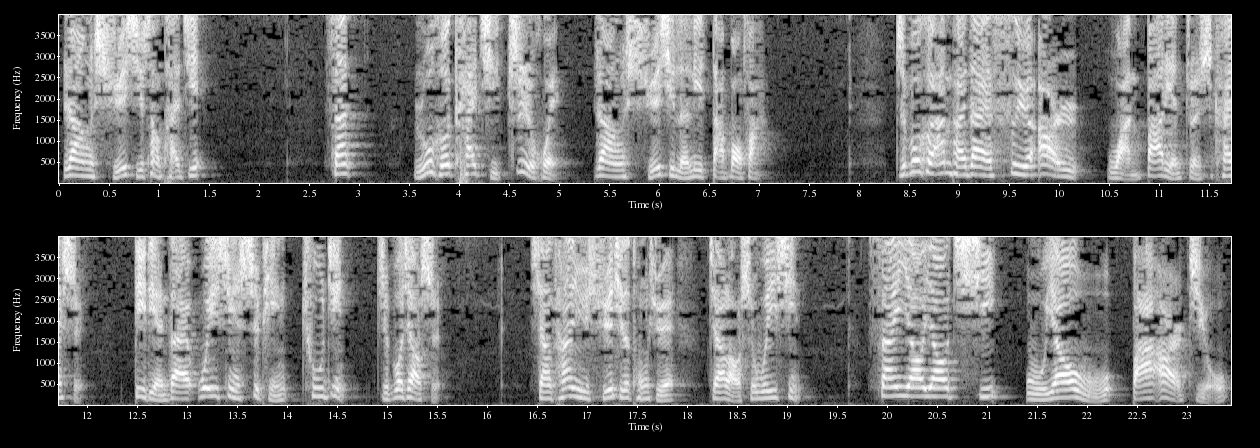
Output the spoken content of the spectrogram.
让学习上台阶？三，如何开启智慧，让学习能力大爆发？直播课安排在四月二日晚八点准时开始，地点在微信视频出镜直播教室。想参与学习的同学，加老师微信：三幺幺七五幺五八二九，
